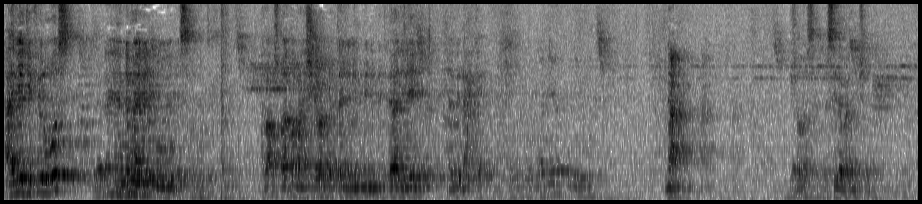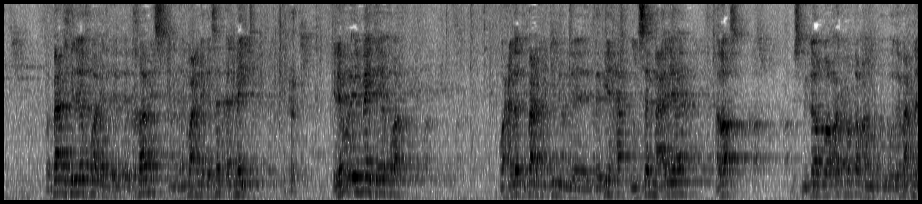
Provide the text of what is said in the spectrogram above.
هل يجب فيه الغسل؟ إنما يجب الوضوء بس خلاص طبعا الشباب يحتاج من مثل هذه الإيه؟ هذه الأحكام. نعم. إن شاء الله أسئلة بعد إن شاء الله. طب بعد كده يا إخوة الخامس من أنواع النجاسات الميت اللي هو إيه الميت يا إخوة؟ وإحنا دلوقتي بعد ما نجيب الذبيحة ونسمى عليها خلاص؟ بسم الله الله أكبر. طبعا وذبحنا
